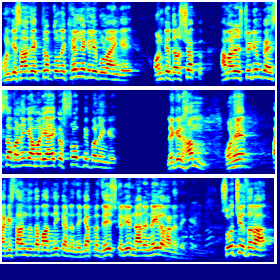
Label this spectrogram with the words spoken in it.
उनके साथ एक तरफ़ तो उन्हें खेलने के लिए बुलाएँगे। उनके दर्शक हमारे स्टेडियम का हिस्सा बनेंगे, हमारी आय का स्रोत भी बनेंगे। लेकिन हम उन्हें पाकिस्तान जिंदाबाद नहीं करने देंगे, अपने देश के लिए नारे नहीं लगाने देंगे। सोचिए जरा,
